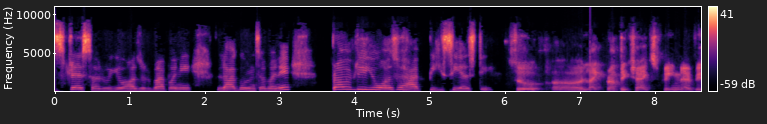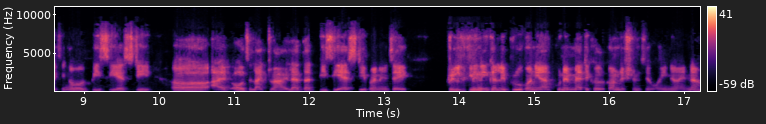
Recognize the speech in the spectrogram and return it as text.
स्ट्रेसहरू यो हजुरमा पनि लागु हुन्छ भने probably you also have PCSD. So, uh, like Pratiksha explained everything about PCSD, uh, I'd also like to highlight that PCSD भने चाहिँ clinically proven या कुनै medical condition चाहिँ होइन होइन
